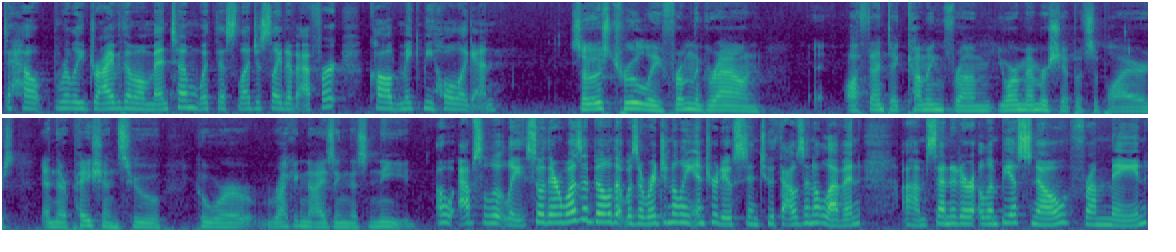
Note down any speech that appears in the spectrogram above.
to help really drive the momentum with this legislative effort called Make Me Whole Again. So, it was truly from the ground authentic coming from your membership of suppliers and their patients who who were recognizing this need. Oh, absolutely. So there was a bill that was originally introduced in 2011. Um, Senator Olympia Snowe from Maine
